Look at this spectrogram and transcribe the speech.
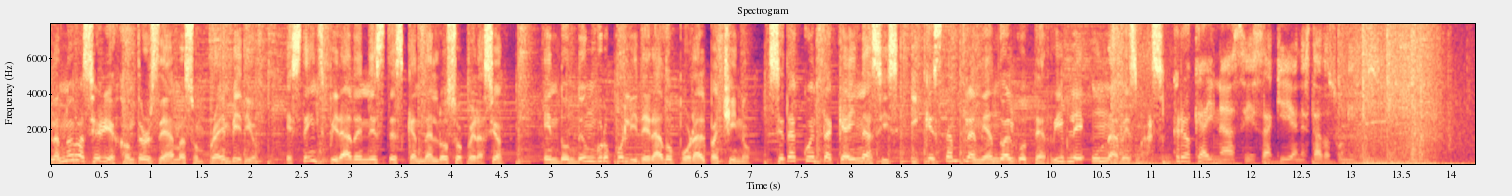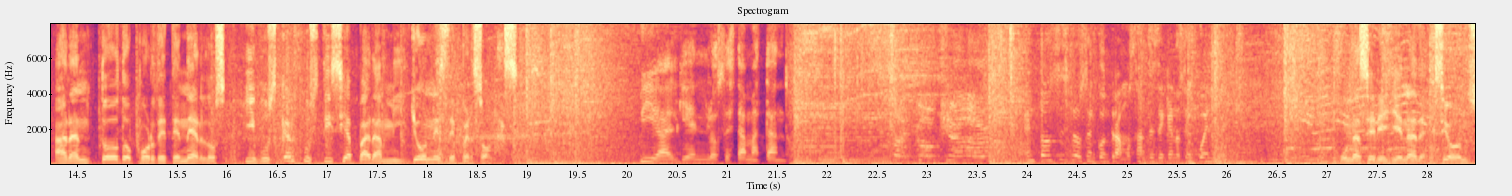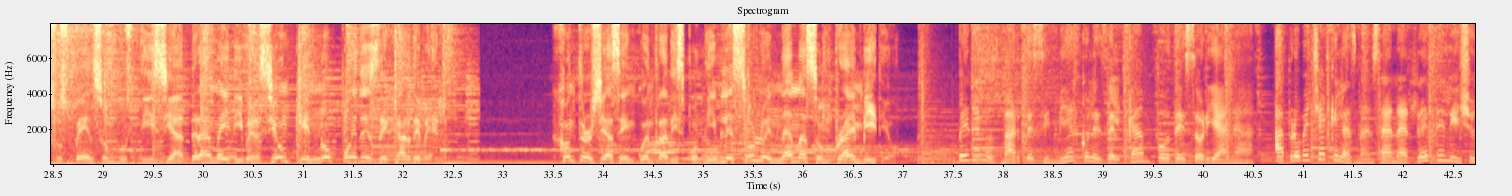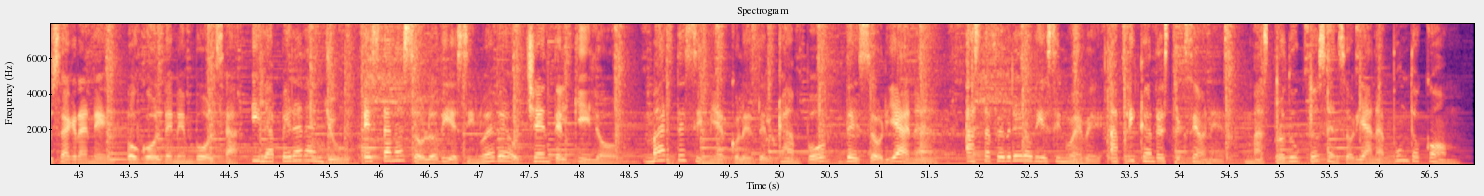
La nueva serie Hunters de Amazon Prime Video está inspirada en esta escandalosa operación, en donde un grupo liderado por Al Pacino se da cuenta que hay nazis y que están planeando algo terrible una vez más. Creo que hay nazis aquí en Estados Unidos. Harán todo por detenerlos y buscar justicia para millones de personas. Y alguien los está matando. Los encontramos antes de que nos encuentren. Una serie llena de acción, suspenso, justicia, drama y diversión que no puedes dejar de ver. Hunters ya se encuentra disponible solo en Amazon Prime Video. Ven a los martes y miércoles del campo de Soriana. Aprovecha que las manzanas Red Delicious a granel o Golden en bolsa y la pera Danju están a solo 19.80 el kilo. Martes y miércoles del campo de Soriana. Hasta febrero 19. Aplican restricciones. Más productos en soriana.com.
